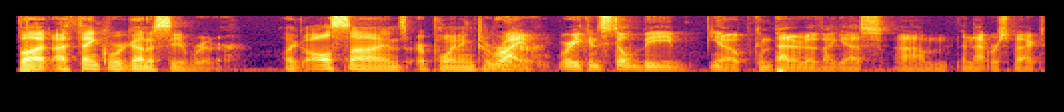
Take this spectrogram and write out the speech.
but I think we're gonna see Ridder. Like all signs are pointing to Right, Ridder. where you can still be, you know, competitive, I guess, um, in that respect.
